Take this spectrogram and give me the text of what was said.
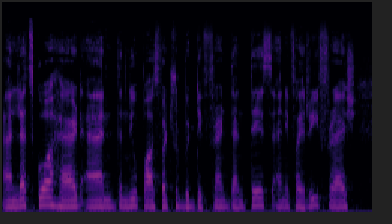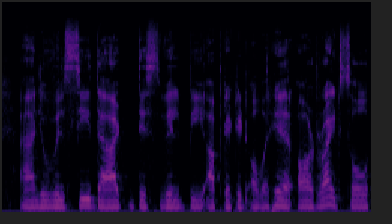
and let's go ahead and the new password should be different than this and if i refresh and you will see that this will be updated over here. All right so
